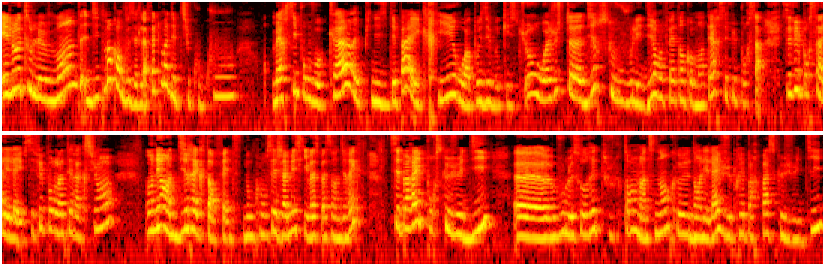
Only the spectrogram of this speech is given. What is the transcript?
hello tout le monde, dites-moi quand vous êtes là, faites-moi des petits coucous, merci pour vos cœurs et puis n'hésitez pas à écrire ou à poser vos questions ou à juste euh, dire ce que vous voulez dire en fait en commentaire, c'est fait pour ça. C'est fait pour ça les lives, c'est fait pour l'interaction. On est en direct en fait, donc on sait jamais ce qui va se passer en direct. C'est pareil pour ce que je dis, euh, vous le saurez tout le temps maintenant que dans les lives je prépare pas ce que je dis,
